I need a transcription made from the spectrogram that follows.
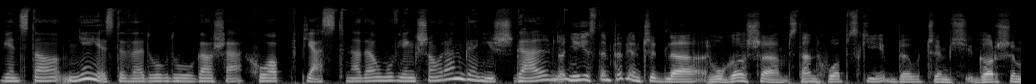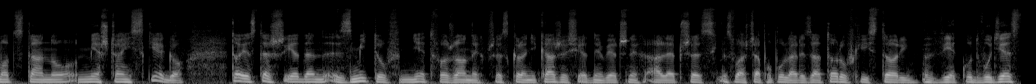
więc to nie jest według Długosza chłop Piast. Nadał mu większą rangę niż Gal. No nie jestem pewien, czy dla Długosza stan chłopski był czymś gorszym od stanu mieszczańskiego. To jest też jeden z mitów nietworzonych przez kronikarzy średniowiecznych, ale przez zwłaszcza popularyzatorów historii w wieku XX,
